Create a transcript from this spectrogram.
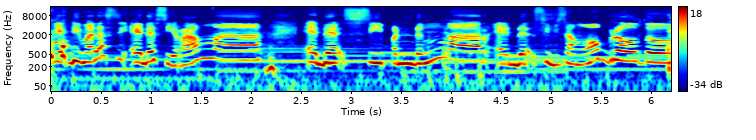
ya, di mana si Eda si ramah, Eda si pendengar, Eda si bisa ngobrol tuh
